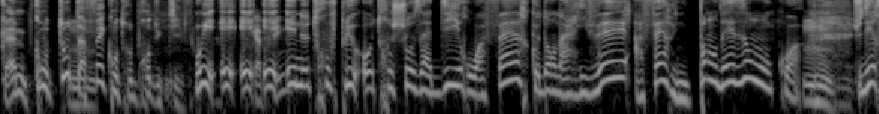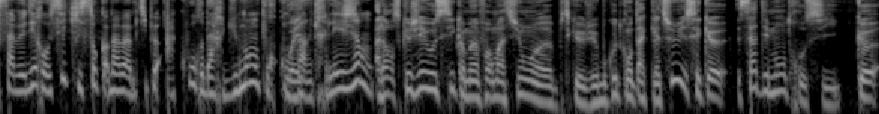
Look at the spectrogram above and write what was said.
quand même con- tout à fait contre-productif. Oui, et, et, et- et ne trouve plus autre chose à dire ou à faire que d'en arriver à faire une pendaison, quoi. Mhm. Je veux dire, ça veut dire aussi qu'ils sont quand même un petit peu à court d'arguments pour convaincre les gens. Alors, ce que j'ai aussi comme information, euh, parce que j'ai beaucoup de là-dessus, c'est que ça démontre aussi que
